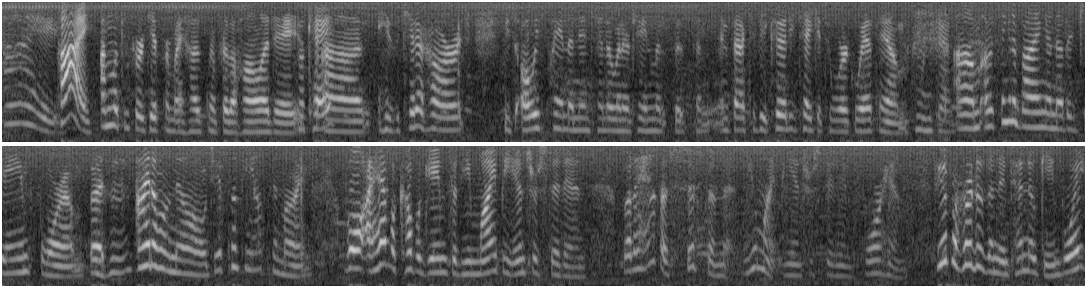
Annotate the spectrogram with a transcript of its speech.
Hi. Hi. I'm looking for a gift for my husband for the holidays. Okay. Uh, he's a kid at heart, He's always playing the Nintendo Entertainment System. In fact, if he could, he'd take it to work with him. Okay. Um, I was thinking of buying another game for him, but Mm-hmm. I don't know. Do you have something else in mind? Well, I have a couple games that he might be interested in, but I have a system that you might be interested in for him. Have you ever heard of the Nintendo Game Boy?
